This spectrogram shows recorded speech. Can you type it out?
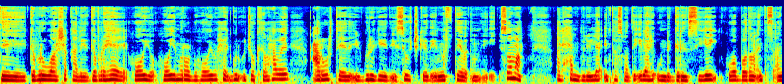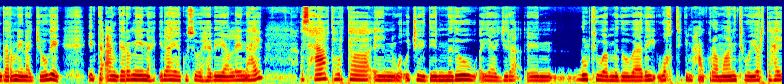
dee gabro waa shaqaali gabrahee hooyo hooyo mar walba hooyo waxay guri u joogtaa waxaa waye caruurteeda iyo gurigeeda iyo sawjkeeda iyo nafteeda sooma alxamdulilah intaas haddii ilaahay uuna garansiiyey. Kuwo badanoo intaas aan garanayna jooge inta aan garanayna ilaahay ku soo hadeeyaan leenahay asxaabta horta waa ujeedeen madow ayaa jira. Dhulkii waa madoobaaday waqtigii maxaan kuraa maalintii way yartahay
